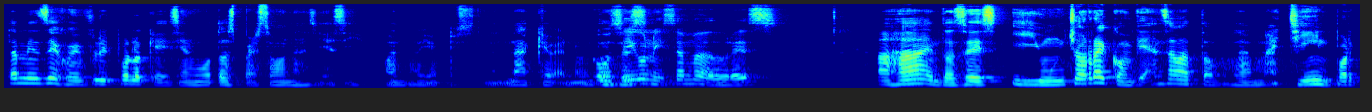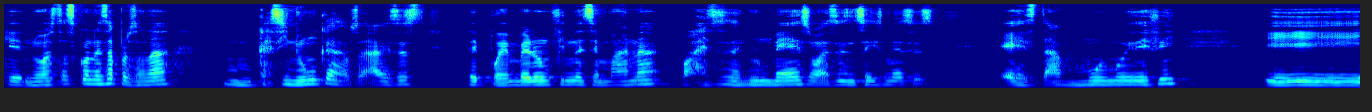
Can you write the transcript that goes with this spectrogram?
también se dejó influir por lo que decían otras personas y así. Cuando yo, pues, nada que ver, ¿no? Entonces, digo, necesita madurez. Ajá, entonces, y un chorro de confianza, vato. O sea, machín, porque no estás con esa persona mm, casi nunca. O sea, a veces te pueden ver un fin de semana, o a veces en un mes, o a veces en seis meses. Está muy, muy difícil. Y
